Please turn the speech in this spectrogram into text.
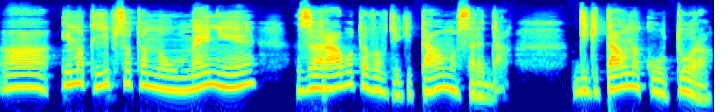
а, имат липсата на умение за работа в дигитална среда, дигитална култура.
